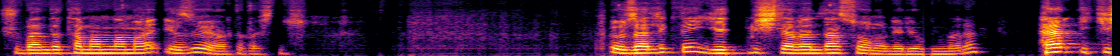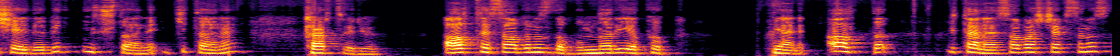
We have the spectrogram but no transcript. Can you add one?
Şu bende tamamlama yazıyor ya arkadaşlar. Özellikle 70 levelden sonra veriyor bunları. Her iki şeyde bir 3 tane 2 tane kart veriyor. Alt hesabınızda bunları yapıp yani altta bir tane hesap açacaksınız.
